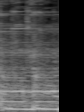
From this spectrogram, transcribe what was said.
Thank you.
